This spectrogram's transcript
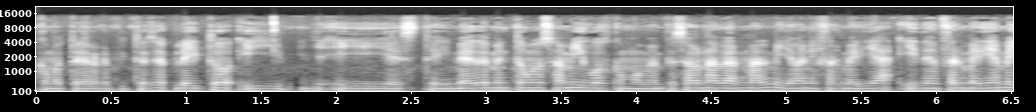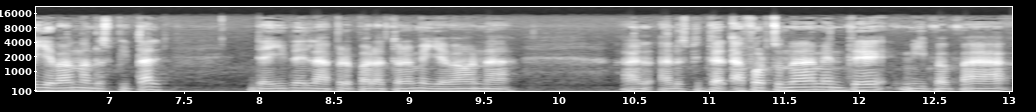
como te repito, ese pleito y, y, este inmediatamente unos amigos como me empezaron a ver mal me llevan a enfermería y de enfermería me llevaron al hospital. De ahí de la preparatoria me llevaron a, al, hospital. Afortunadamente mi papá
